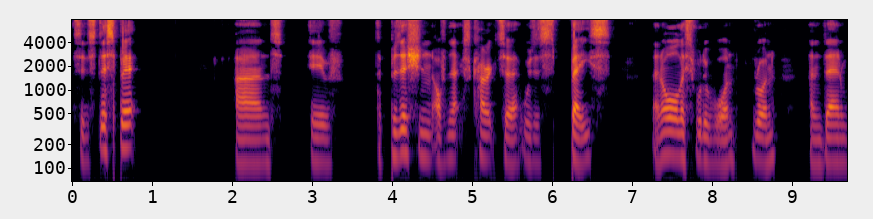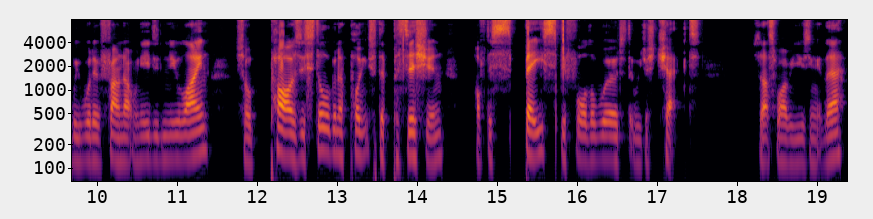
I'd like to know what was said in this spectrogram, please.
since this bit, and if the position of the next character was a space, then all this would have won, run, and then we would have found out we needed a new line. So pause is still going to point to the position of the space before the word that we just checked. So that's why we're using it there.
